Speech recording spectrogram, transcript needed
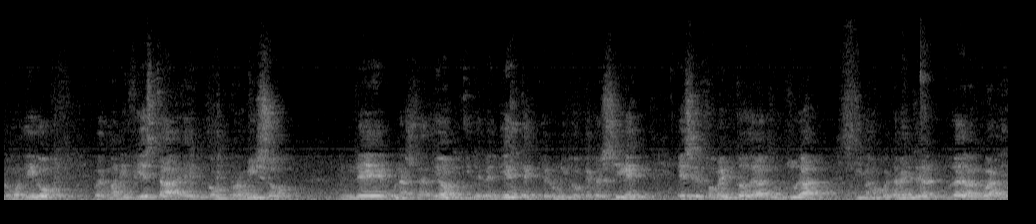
como digo, pues manifiesta el compromiso de una asociación independiente que lo único que persigue es el fomento de la cultura y más concretamente de la cultura de vanguardia.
